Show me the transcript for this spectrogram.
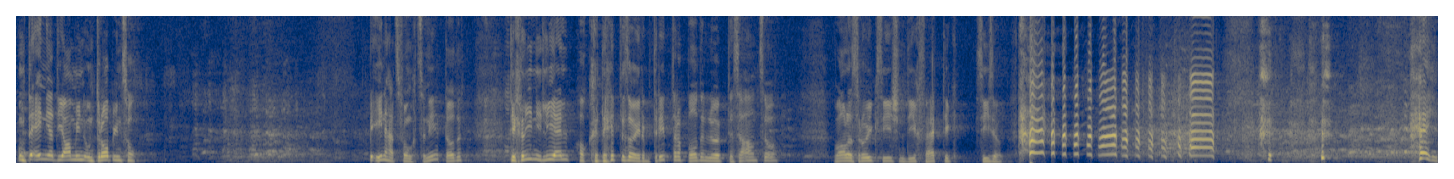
Und der Enya, Diamin und Robin so. Bei ihnen hat es funktioniert, oder? Die kleine Liel hockt dort so in ihrem Triptrap-Boden, schaut das an und so. Wo alles ruhig war und ich fertig, sie so. Hey!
